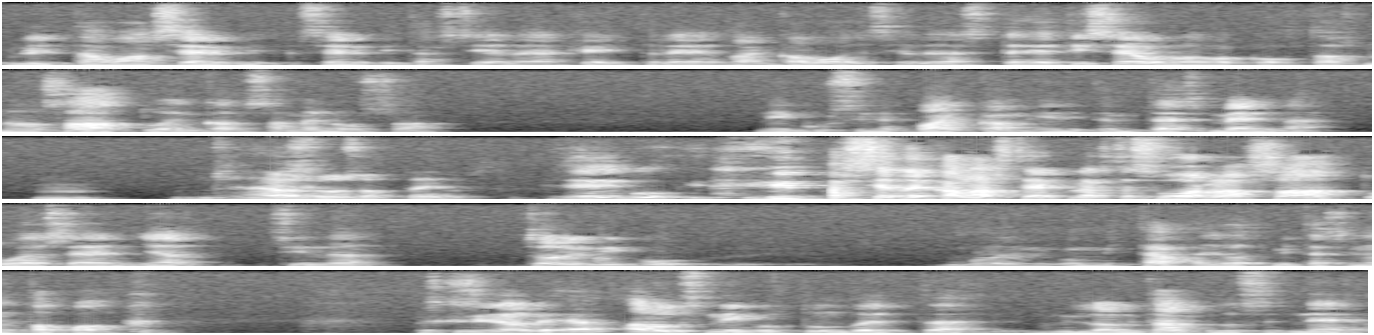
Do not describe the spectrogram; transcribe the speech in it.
yrittää vaan selvi, selvitä siellä ja keittelee jotain kaloja siellä. Ja sitten heti seuraava kohtaus ne on saattuen kanssa menossa niin kuin sinne paikkaan, mihin niiden pitäisi mennä. Sehän osuu sopivusti. Se niin kuin hyppäsi sieltä kalastajakylästä suoraan saattueeseen ja siinä se oli niin kuin, mulla ei niin kuin mitään hajua, että mitä siinä tapahtui. Koska siinä oli aluksi niin kuin tuntui, että niillä oli tarkoitus, että ne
